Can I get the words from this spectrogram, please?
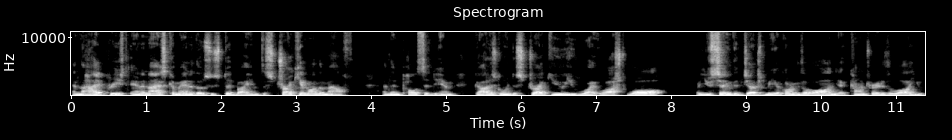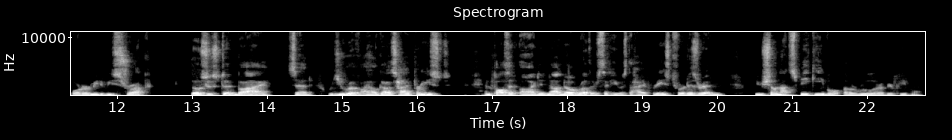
And the high priest Ananias commanded those who stood by him to strike him on the mouth. And then Paul said to him, God is going to strike you, you whitewashed wall. Are you sitting to judge me according to the law, and yet contrary to the law you order me to be struck? Those who stood by said, Would you revile God's high priest? And Paul said, Oh, I did not know, brothers, that he was the high priest, for it is written, You shall not speak evil of a ruler of your people.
